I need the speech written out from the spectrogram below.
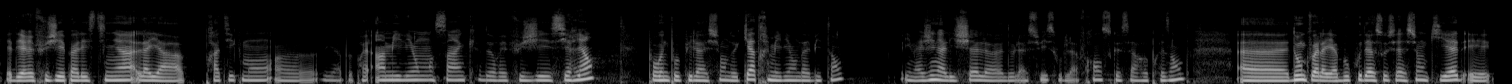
Il y a des réfugiés palestiniens. Là, il y a pratiquement, euh, il y a à peu près 1,5 million de réfugiés syriens pour une population de 4 millions d'habitants. Imagine à l'échelle de la Suisse ou de la France que ça représente. donc voilà, il y a beaucoup d'associations qui aident et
